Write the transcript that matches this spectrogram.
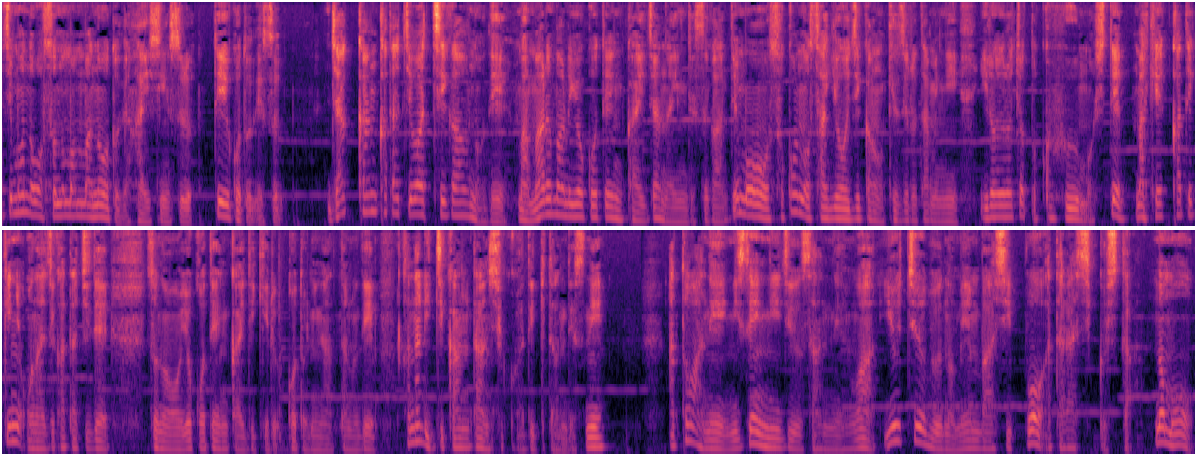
じものをそのままノートで配信するっていうことです。若干形は違うので、まあ、丸々横展開じゃないんですが、でも、そこの作業時間を削るために、いろいろちょっと工夫もして、まあ、結果的に同じ形で、その横展開できることになったので、かなり時間短縮ができたんですね。あとはね、2023年は YouTube のメンバーシップを新しくしたのも、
